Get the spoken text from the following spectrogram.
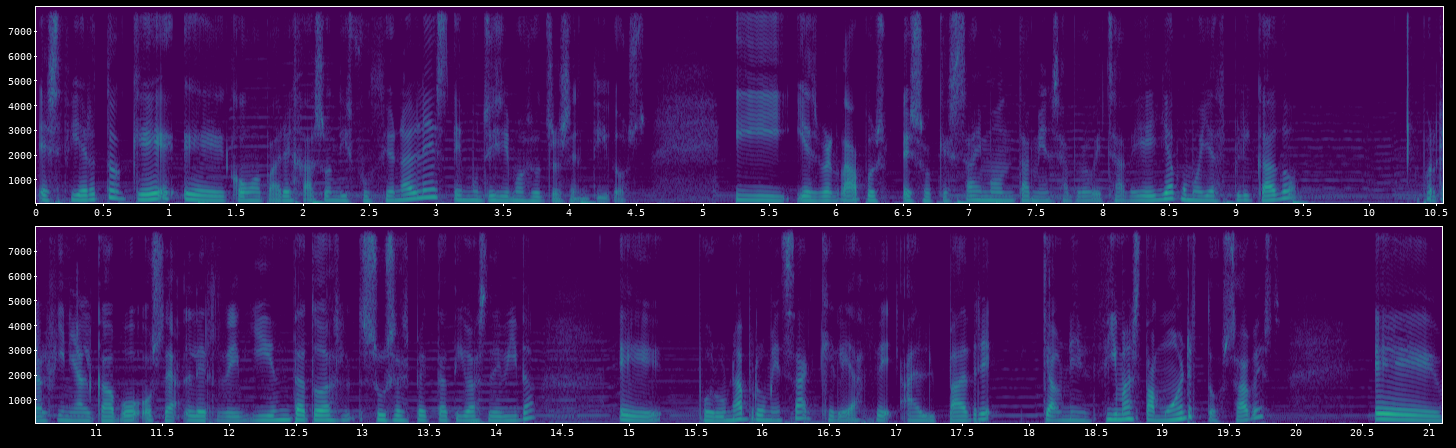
Es cierto que eh, como pareja son disfuncionales en muchísimos otros sentidos. Y es verdad, pues eso, que Simon también se aprovecha de ella, como ya he explicado, porque al fin y al cabo, o sea, le revienta todas sus expectativas de vida eh, por una promesa que le hace al padre que aún encima está muerto, ¿sabes? Eh,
